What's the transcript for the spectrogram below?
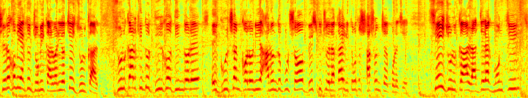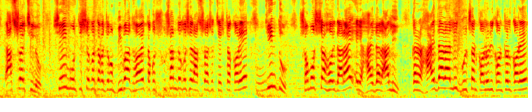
সেরকমই একজন জমি কারবারি হচ্ছে এই জুলকার। জুলকার কিন্তু দীর্ঘ দিন ধরে এই গুলশান কলোনি, আনন্দপুর সহ বেশ কিছু এলাকায় রীতিমতো শাসন করেছে। সেই জুলকার রাজ্যের এক মন্ত্রীর আশ্রয় ছিল। সেই মন্ত্রীর সঙ্গে তখন যখন বিবাদ হয়, তখন সুশান্ত ঘোষের আশ্রয় আসার চেষ্টা করে। কিন্তু সমস্যা হয়ে দাঁড়ায় এই হায়দার আলী। কারণ হায়দার আলী গুলশান কলোনি কন্ট্রোল করে।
